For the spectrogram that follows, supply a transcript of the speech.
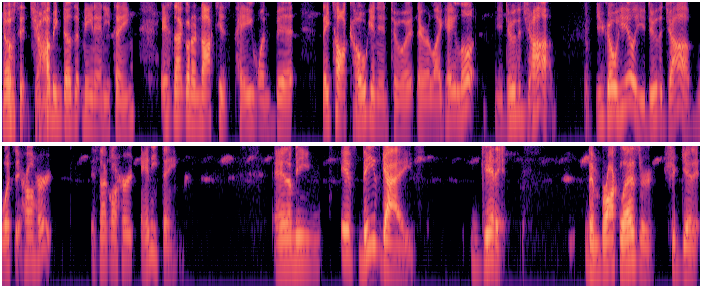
knows that jobbing doesn't mean anything. It's not going to knock his pay one bit. They talked Hogan into it. They're like, hey, look, you do the job. You go heal, you do the job. What's it gonna hurt? It's not gonna hurt anything. And I mean, if these guys get it, then Brock Lesnar should get it.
